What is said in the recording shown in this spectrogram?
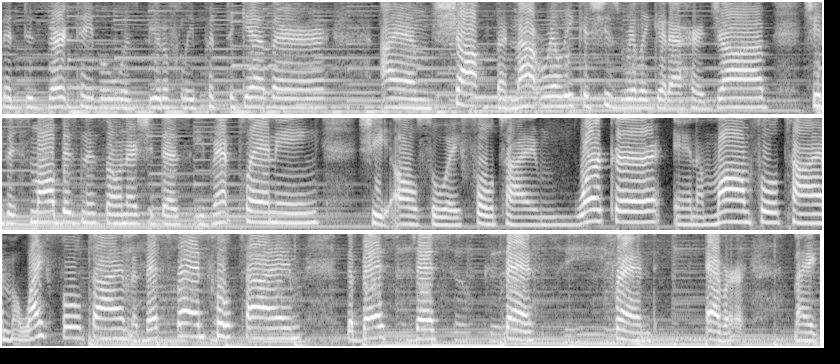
The dessert table was beautifully put together. I am shocked, but not really, because she's really good at her job. She's a small business owner. She does event planning. She also a full-time worker and a mom full-time, a wife full-time, a best friend full-time, the best, best, best friend ever. Like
